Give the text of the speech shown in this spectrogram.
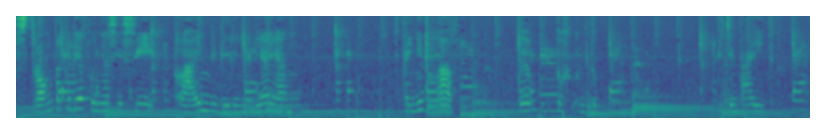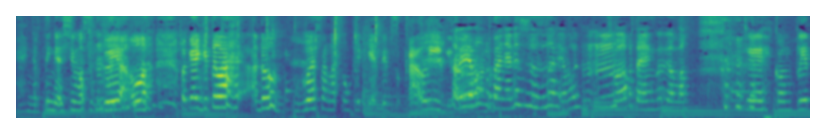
strong tapi dia punya sisi lain di dirinya dia yang I need love. Gue butuh untuk dicintai gitu. Ngerti nggak sih maksud gue ya Allah oke gitulah aduh gue sangat complicated sekali gitu tapi emang pertanyaannya susah-susah ya mun Mm-mm. semoga pertanyaan gue gampang oke komplit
